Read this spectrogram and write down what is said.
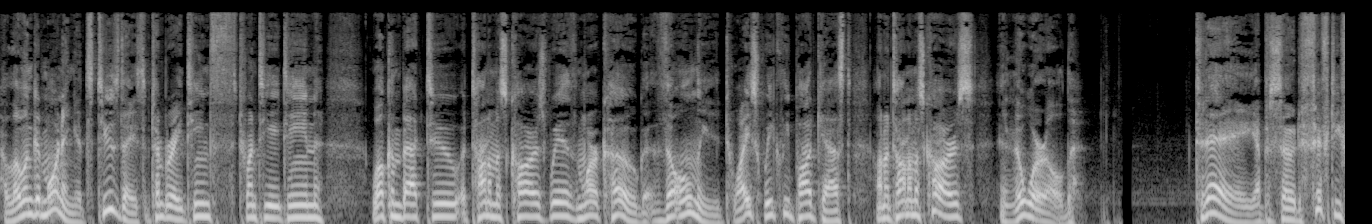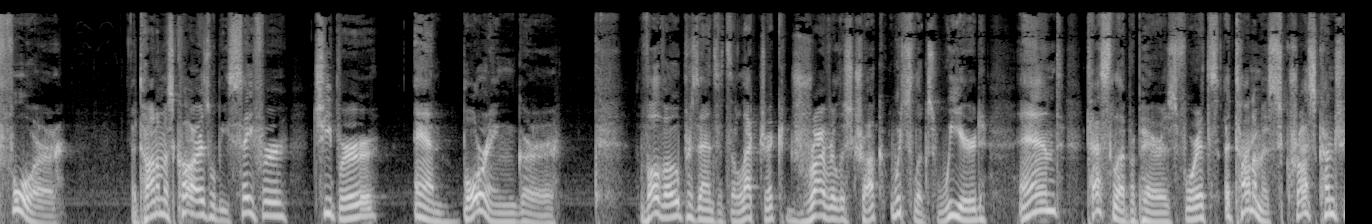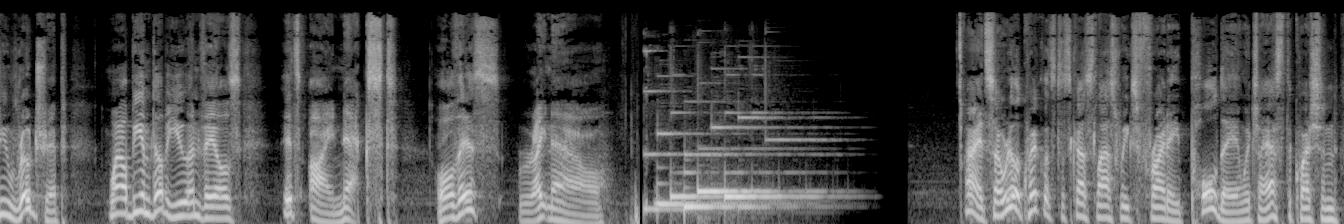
Hello and good morning. It's Tuesday, September 18th, 2018. Welcome back to Autonomous Cars with Mark Hogue, the only twice weekly podcast on autonomous cars in the world. Today, episode 54 Autonomous cars will be safer, cheaper, and boringer. Volvo presents its electric, driverless truck, which looks weird, and Tesla prepares for its autonomous cross country road trip, while BMW unveils its iNext. All this right now. All right, so real quick, let's discuss last week's Friday poll day, in which I asked the question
